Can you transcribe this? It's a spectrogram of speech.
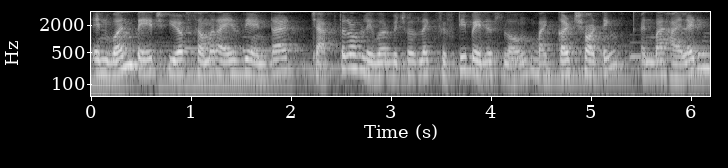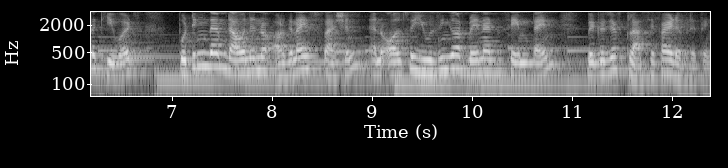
in one page you have summarized the entire chapter of liver which was like 50 pages long by cut shorting and by highlighting the keywords putting them down in an organized fashion and also using your brain at the same time because you've classified everything.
